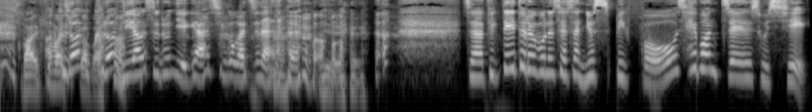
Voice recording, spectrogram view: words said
말씀하실까 아, 그런 그런 뉘앙스로는 얘기하신 것 같진 않아요. 예. 자, 빅데이터를 보는 세상 뉴스 빅4 세 번째 소식.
